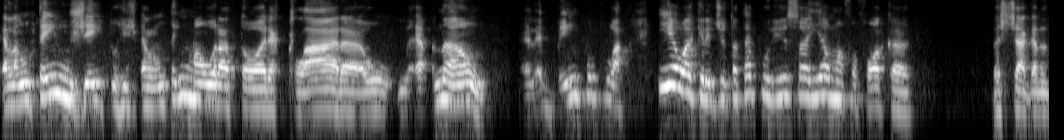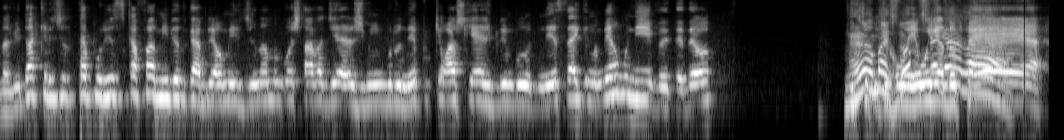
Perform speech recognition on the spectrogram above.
Ela não tem um jeito, ela não tem uma oratória clara, ou, é- não, ela é bem popular. E eu acredito, até por isso, aí é uma fofoca das Tiagadas da vida, eu acredito até por isso que a família do Gabriel Medina não gostava de Yasmin Brunet, porque eu acho que Yasmin Brunet segue no mesmo nível, entendeu? Não, Tipo, mas vamos unha do lá. pé,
